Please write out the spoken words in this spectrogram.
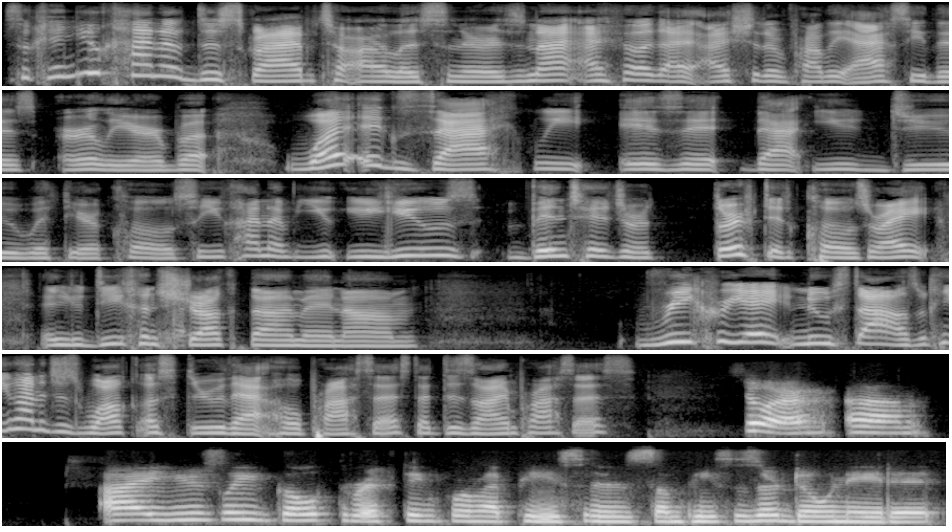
so can you kind of describe to our listeners, and I, I feel like I, I should have probably asked you this earlier, but what exactly is it that you do with your clothes? So you kind of you, you use vintage or thrifted clothes, right? And you deconstruct them and um recreate new styles. But can you kind of just walk us through that whole process, that design process? Sure. Um, I usually go thrifting for my pieces. Some pieces are donated.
